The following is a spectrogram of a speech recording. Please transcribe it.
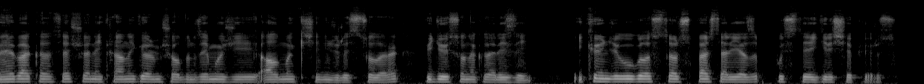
Merhaba arkadaşlar şu an ekranda görmüş olduğunuz emojiyi almak için ücretsiz olarak videoyu sonuna kadar izleyin. İlk önce Google Store Supercell yazıp bu siteye giriş yapıyoruz.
